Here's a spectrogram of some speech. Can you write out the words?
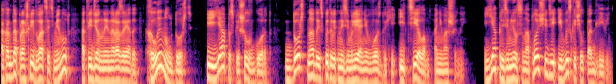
А когда прошли 20 минут, отведенные на разряды, хлынул дождь, и я поспешил в город. Дождь надо испытывать на земле, а не в воздухе, и телом, а не машиной. Я приземлился на площади и выскочил под ливень.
